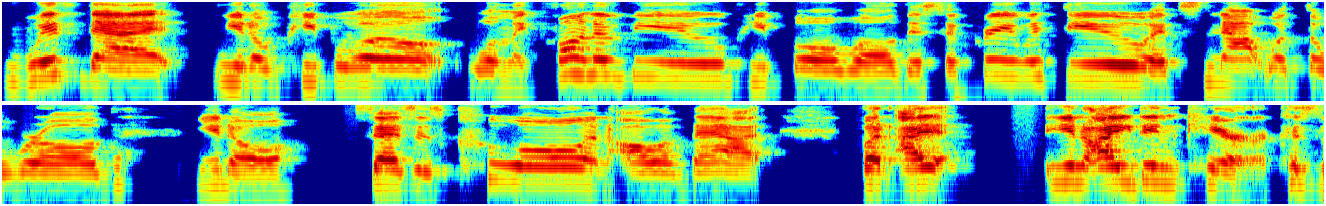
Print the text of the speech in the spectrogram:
with that, you know, people will will make fun of you. People will disagree with you. It's not what the world, you know, says is cool and all of that. But I, you know, I didn't care because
